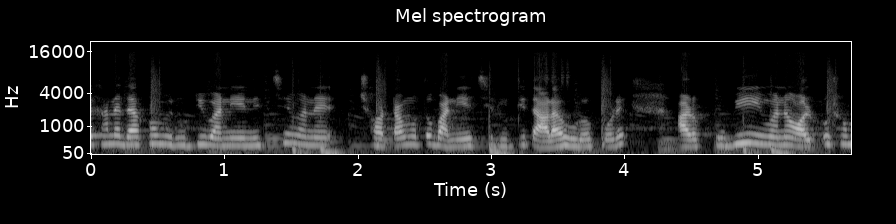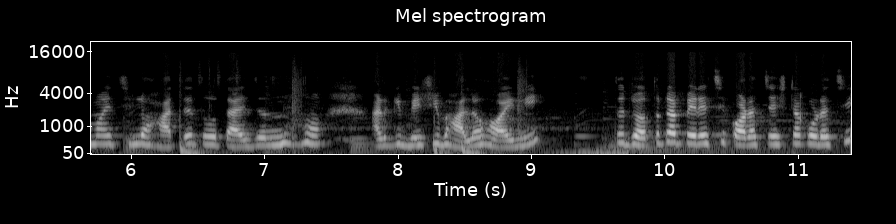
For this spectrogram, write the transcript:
এখানে দেখো আমি রুটি বানিয়ে নিচ্ছি মানে ছটা মতো বানিয়েছি রুটি তাড়াহুড়ো করে। আর খুবই মানে অল্প সময় ছিল হাতে, তো তাই জন্য আর কি বেশি ভালো হয়নি। তো যতটা পেরেছি করার চেষ্টা করেছি।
